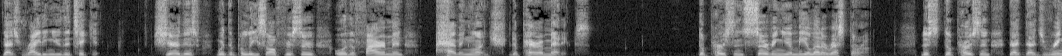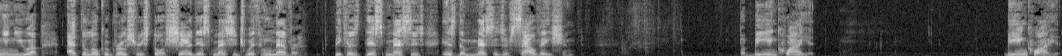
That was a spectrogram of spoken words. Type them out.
that's writing you the ticket. Share this with the police officer or the fireman having lunch, the paramedics, the person serving your meal at a restaurant, the, the person that, that's ringing you up at the local grocery store. Share this message with whomever because this message is the message of salvation. But being quiet, being quiet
